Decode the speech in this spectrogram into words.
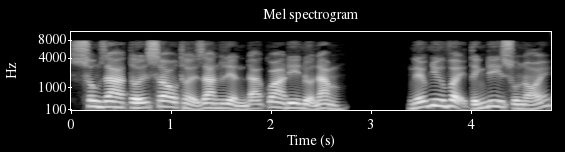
xông ra tới sau thời gian liền đã qua đi nửa năm. Nếu như vậy tính đi xuống nói,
